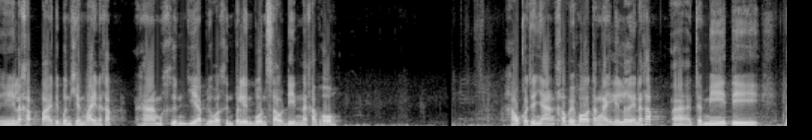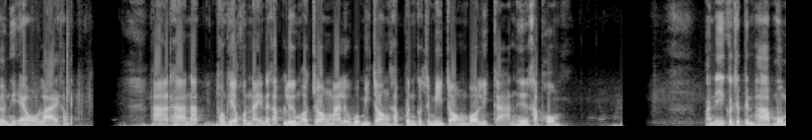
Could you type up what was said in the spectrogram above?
นี่แหละครับป้ายที่เปิ่นเขียนไว้นะครับ ห้ามขึ้นเหยียบหรือว่าขึ้นไปเล่นบนเสาดินนะครับผมเขาก็จะย่างเข้าไปพอตั้งไหนเรื่อยๆนะครับ อ่า จะมีตีเดินให้แอลหลายครับ อ่า ถ้านักท่องเที่ยวคนไหนนะครับ ลืมเอาจ้องมาหรือบ่มีจ้องครับเปิ่นก็จะมีจ้องบริการให้ครับผม อันนี้ก็จะเป็นภาพมุม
